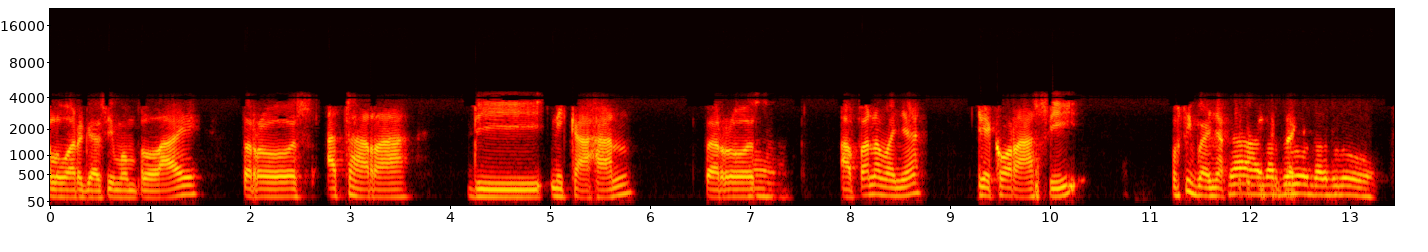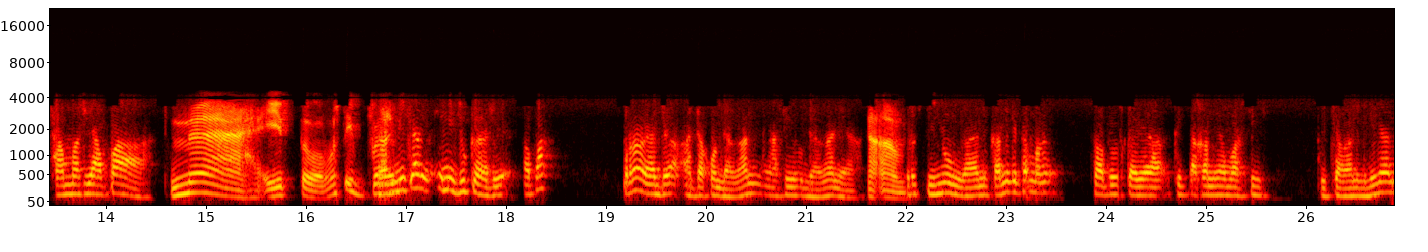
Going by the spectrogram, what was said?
keluarga si mempelai, terus acara di nikahan, terus Nah, apa namanya dekorasi, pasti banyak. nah ntar dulu, ntar dulu. Sama siapa? Nah, itu mesti Nah banyak. ini kan ini juga di apa? Pernah ada ada kondangan ngasih undangan ya. Nah, em. Terus bingung kan? Karena kita satu kayak kita kan yang masih bujangan gini kan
